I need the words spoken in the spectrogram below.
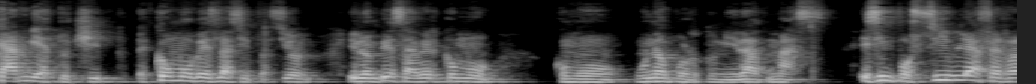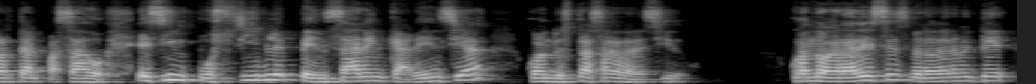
cambia tu chip de cómo ves la situación y lo empiezas a ver como, como una oportunidad más. Es imposible aferrarte al pasado, es imposible pensar en carencia cuando estás agradecido. Cuando agradeces, verdaderamente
